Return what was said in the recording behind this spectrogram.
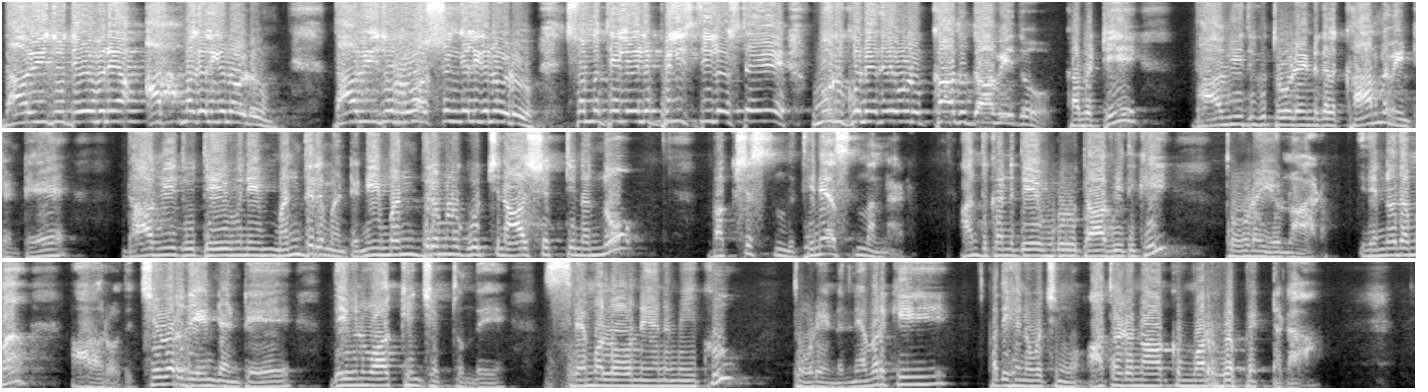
దావీదు దేవుని ఆత్మ కలిగినోడు. దావీదు రోషం కలిగినోడు. సమ్మతి లేని పిలిస్తీలు వస్తే ఊరుకునే దేవుడు కాదు దావీదు. కాబట్టి దావీదుకు తోడైన గల కారణం ఏంటంటే దావీదు దేవుని మందిరం అంటే నీ మందిరమును గూర్చిన ఆసక్తి నన్ను భక్షిస్తుంది తినేస్తుంది అన్నాడు అందుకని దేవుడు దావీదికి తోడై ఉన్నాడు. ఇది ఎన్నోదమ్మా? ఆరోది చివరిది ఏంటంటే దేవుని వాక్యం చెప్తుంది శ్రమలో నేను మీకు తోడండి ఎవరికి? పదిహేను వచనం అతడు నాకు మొర్ర పెట్టగా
